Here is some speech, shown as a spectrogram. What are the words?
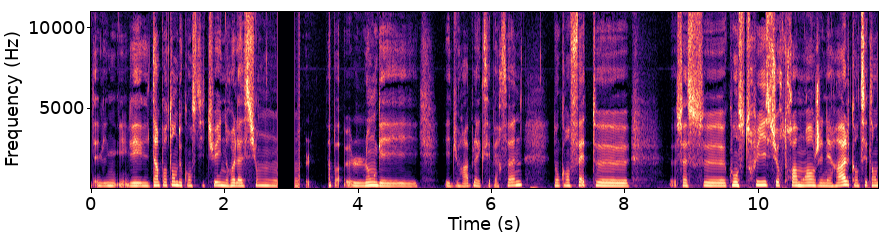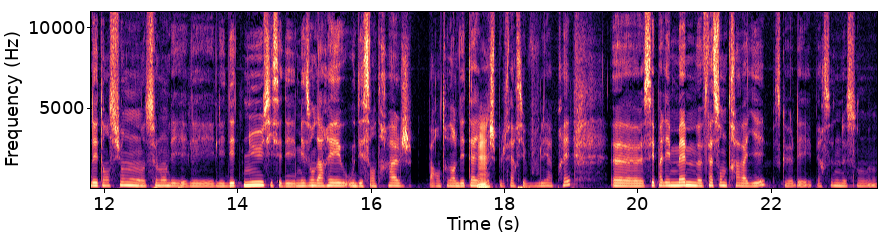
qu'il est important de constituer une relation longue et, durable avec ces personnes. Donc en fait, ça se construit sur trois mois en général. Quand c'est en détention, selon les, les détenus, si c'est des maisons d'arrêt ou des centrales, je ne vais pas rentrer dans le détail, mmh. mais je peux le faire si vous voulez après. Euh, c'est pas les mêmes façons de travailler parce que les personnes ne sont,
